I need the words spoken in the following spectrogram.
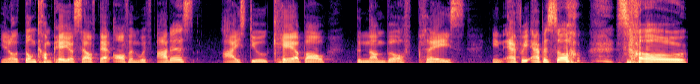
you know, don't compare yourself that often with others. I still care about the number of plays in every episode. so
